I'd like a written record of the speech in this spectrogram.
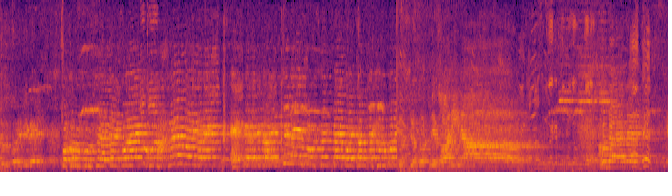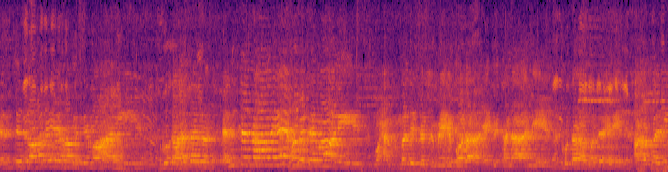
শুরু করে দিলেন কখনো পুরুষের আকারে করায় কখনো হাসপাতালে পড়ে করে সহ্য করতে মোহাম্মদ চশমে برا এক کھلانے খুদা مدح আপনি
